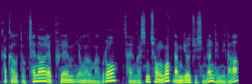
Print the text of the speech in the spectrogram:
카카오톡 채널 FM 영화 음악으로 사연과 신청곡 남겨주시면 됩니다.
